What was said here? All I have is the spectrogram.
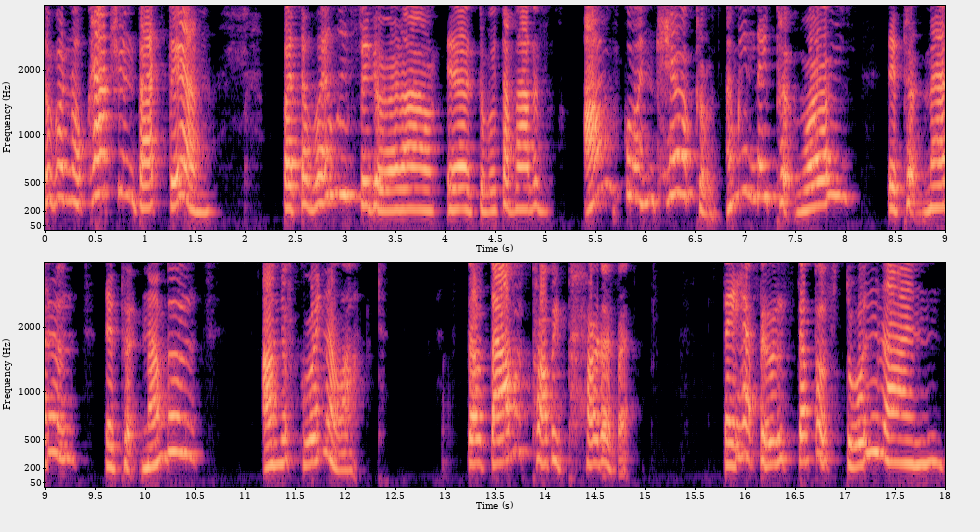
There were no captions back then. But the way we figure it out is there was a lot of ongoing characters. I mean, they put words, they put letters, they put numbers on the screen a lot. So that was probably part of it. They have very simple storylines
